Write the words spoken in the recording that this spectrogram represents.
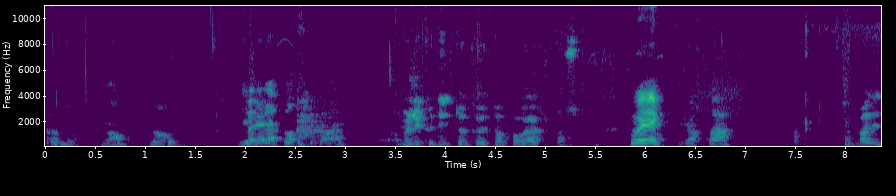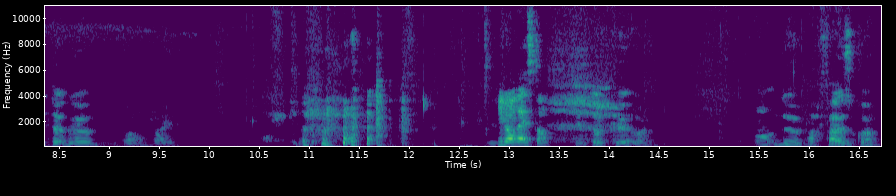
Pas moi. Non? Non. Déjà la porte, c'est pas mal. Moi j'ai que des tocs euh, temporaires, je pense. Ouais. Genre quoi? Des tocs. euh, Pardon, j'arrive. Il en reste, hein. Des tocs, euh, ouais. En- de par phase, quoi.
